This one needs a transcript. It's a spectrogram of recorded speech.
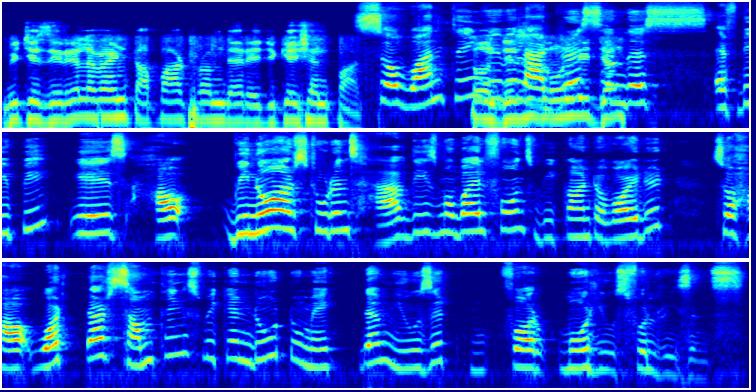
which is irrelevant apart from their education part. So one thing So we will address in this FDP is how we know our students have these mobile phones, we can't avoid it. So how, what are some things we can do to make them use it for more useful reasons?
